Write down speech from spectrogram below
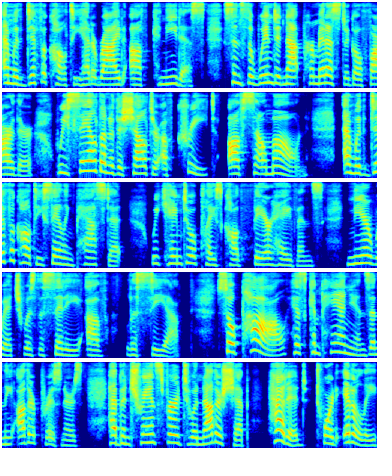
and with difficulty had arrived off Cnidus, since the wind did not permit us to go farther, we sailed under the shelter of Crete off Salmone, and with difficulty sailing past it, we came to a place called Fair Havens, near which was the city of Lasea. So Paul, his companions, and the other prisoners had been transferred to another ship headed toward Italy,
